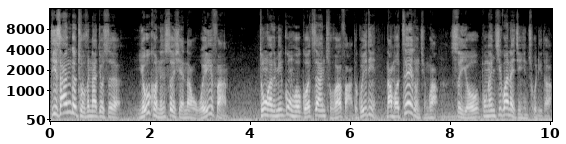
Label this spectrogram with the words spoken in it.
第三个处分呢，就是有可能涉嫌呢违反《中华人民共和国治安处罚法》的规定，那么这种情况是由公安机关来进行处理的。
